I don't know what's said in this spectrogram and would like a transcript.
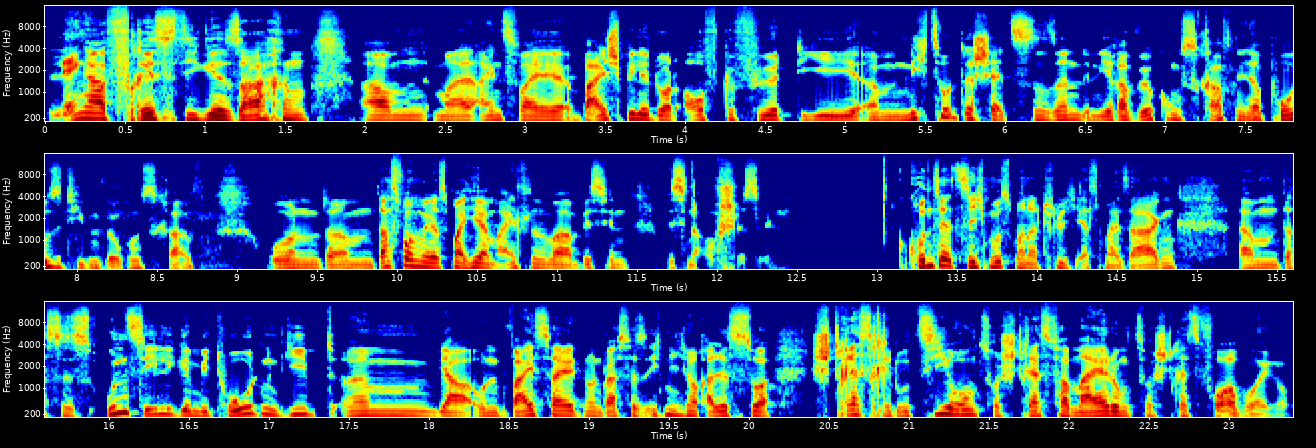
längerfristige Sachen. Ähm, mal ein, zwei Beispiele dort aufgeführt, die ähm, nicht zu unterschätzen sind in ihrer Wirkungskraft, in ihrer positiven Wirkungskraft. Und ähm, das wollen wir jetzt mal hier im Einzelnen mal ein bisschen, bisschen aufschlüsseln. Grundsätzlich muss man natürlich erstmal sagen, ähm, dass es unzählige Methoden gibt, ähm, ja, und Weisheiten und was weiß ich nicht noch alles zur Stressreduzierung, zur Stressvermeidung, zur Stressvorbeugung.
